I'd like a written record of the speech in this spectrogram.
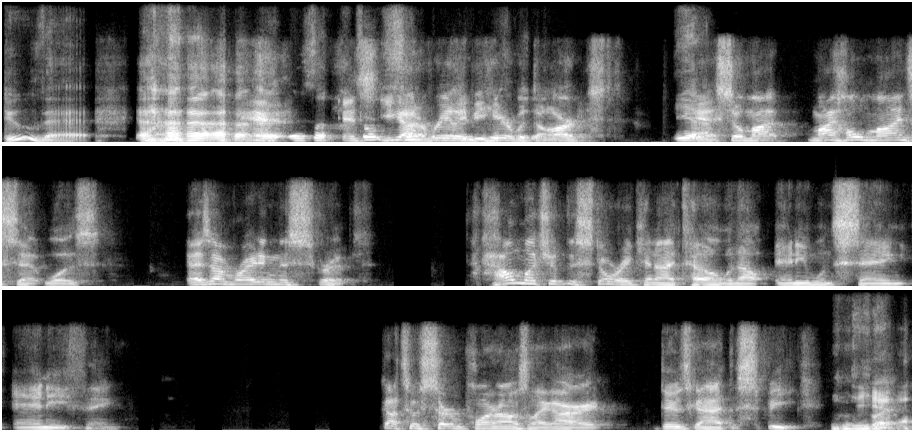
do that? It's, so- it's so you got to really be here with the artist. Yeah, yeah so my my whole mindset was as i'm writing this script how much of the story can i tell without anyone saying anything got to a certain point where i was like all right dude's gonna have to speak yeah,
